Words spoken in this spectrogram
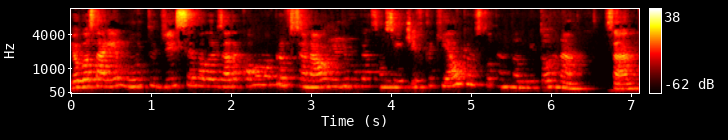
eu gostaria muito de ser valorizada como uma profissional de divulgação científica, que é o que eu estou tentando me tornar, sabe?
